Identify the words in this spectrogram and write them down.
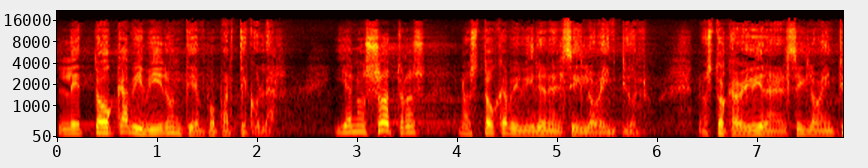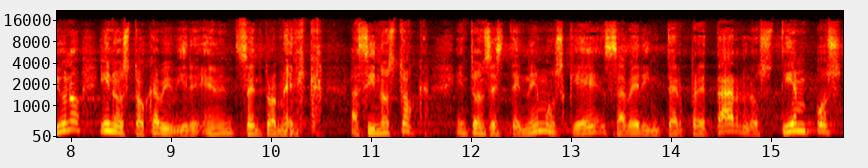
le toca vivir un tiempo particular. Y a nosotros nos toca vivir en el siglo XXI. Nos toca vivir en el siglo XXI y nos toca vivir en Centroamérica. Así nos toca. Entonces tenemos que saber interpretar los tiempos,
